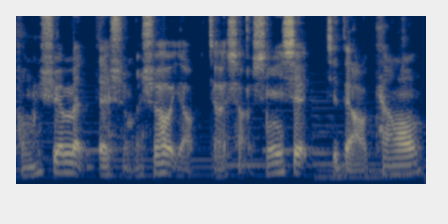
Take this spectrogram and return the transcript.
同学们，在什么时候要比较小心一些，记得要看哦。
